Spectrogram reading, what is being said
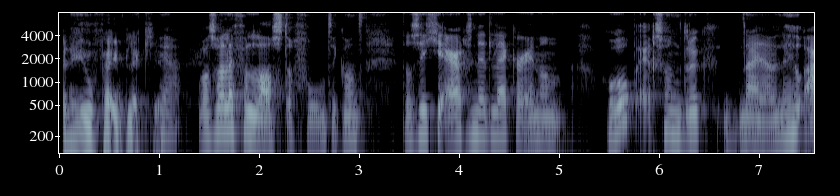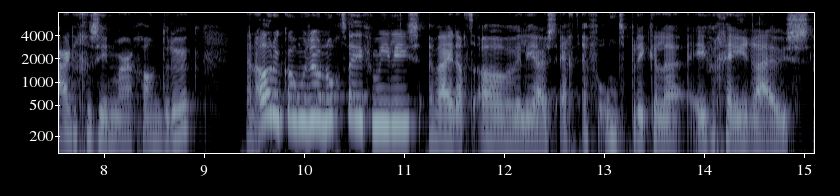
een heel fijn plekje. Ja, was wel even lastig, vond ik. Want dan zit je ergens net lekker en dan hop, echt zo'n druk, nou ja, een heel aardig gezin, maar gewoon druk. En oh, er komen zo nog twee families. En wij dachten, oh, we willen juist echt even ontprikkelen, even geen ruis.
